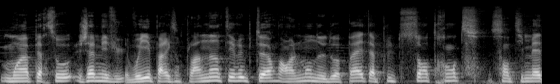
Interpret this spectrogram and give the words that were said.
moi, perso, jamais vu. Vous voyez, par exemple, un interrupteur, normalement, ne doit pas être à plus de 130 cm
